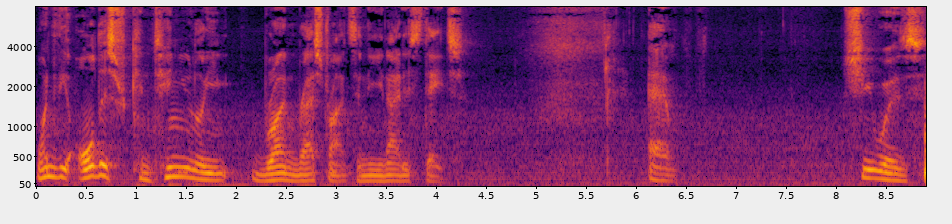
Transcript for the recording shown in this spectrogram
one of the oldest continually run restaurants in the United States. And she was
